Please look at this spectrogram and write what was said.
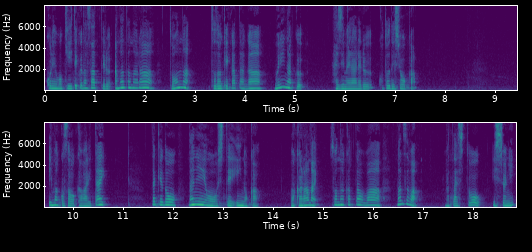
これを聞いてくださってるあなたならどんな届け方が無理なく始められることでしょうか？今こそ変わりたい。だけど何をしていいのかわからない。そんな方はまずは私と一緒に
